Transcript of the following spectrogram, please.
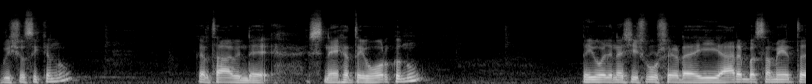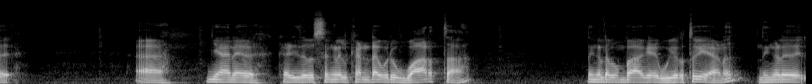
വിശ്വസിക്കുന്നു. കർത്താവിന്റെ സ്നേഹത്തെ ഓർക്കുന്നു. ദൈവജന ശുശ്രൂഷയുടെ ഈ ആരംഭ സമയത്ത് ഞാൻ കഴിഞ്ഞ ദിവസങ്ങളിൽ കണ്ട ഒരു വാർത്ത നിങ്ങളുടെ മുമ്പാകെ ഉയർത്തുകയാണ്. നിങ്ങൾ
